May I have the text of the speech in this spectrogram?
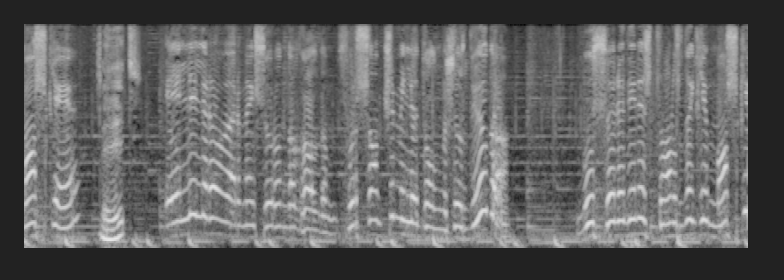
maskeye Evet. 50 lira vermek zorunda kaldım. Fırsatçı millet olmuşuz diyor da. Bu söylediğiniz tarzdaki maske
